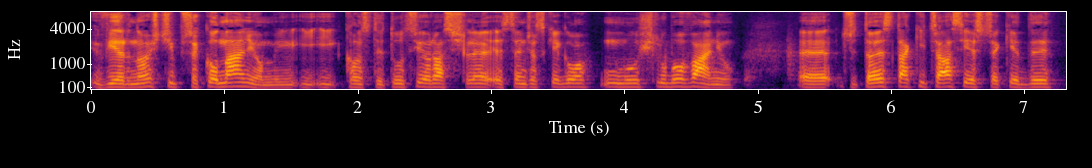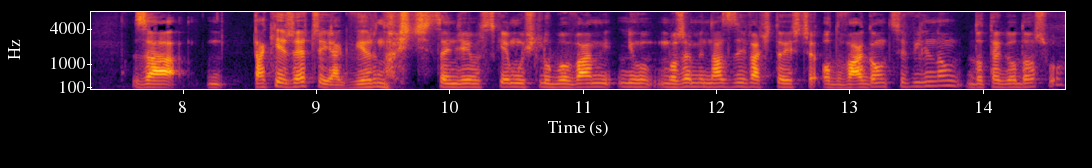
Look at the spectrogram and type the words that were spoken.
wierności przekonaniom i, i, i konstytucji oraz sędziowskiemu ślubowaniu. E, czy to jest taki czas jeszcze, kiedy za takie rzeczy jak wierność sędziowskiemu ślubowaniu możemy nazywać to jeszcze odwagą cywilną? Do tego doszło?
